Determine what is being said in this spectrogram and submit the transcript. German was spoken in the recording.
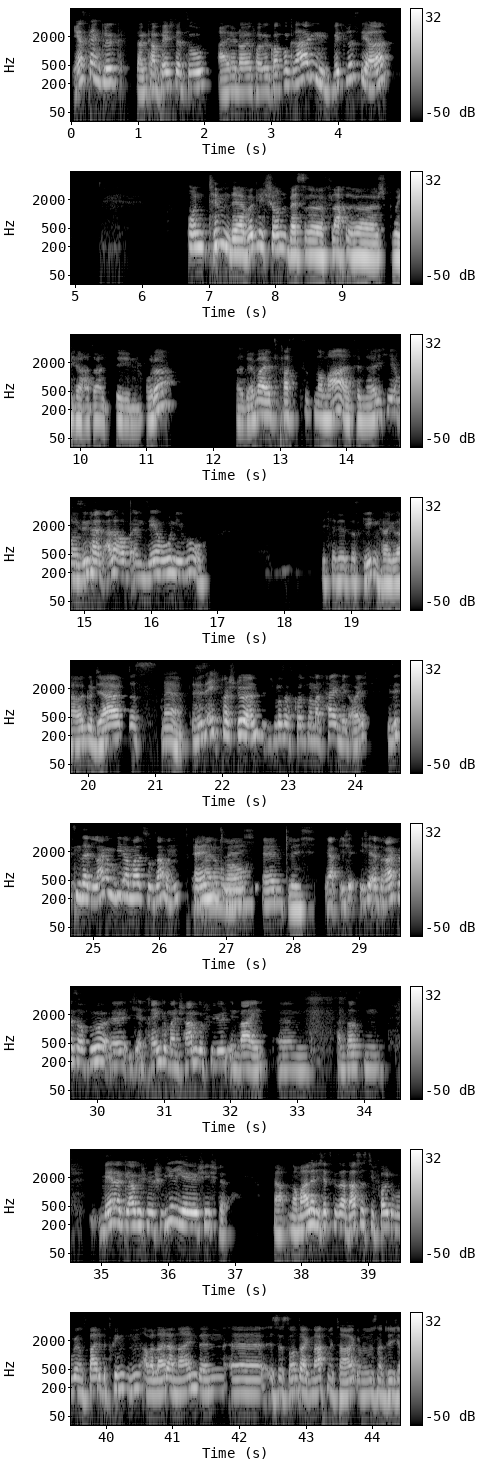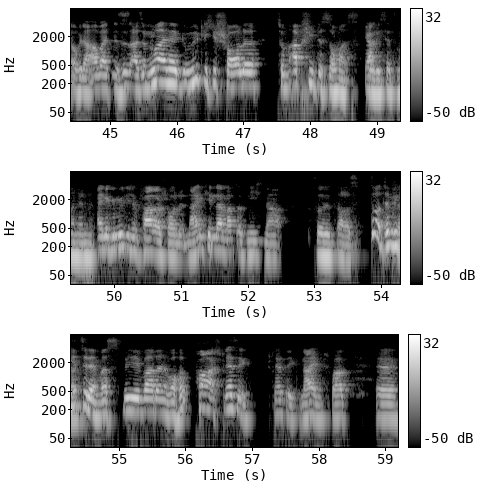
Erst kein Glück, dann kam Pech dazu. Eine neue Folge Kopf und Kragen mit Christian. Und Tim, der wirklich schon bessere, flachere Sprüche hatte als den, oder? Also der war jetzt fast normal, Tim. Ich aber Die sind halt alle auf einem sehr hohen Niveau. ich hätte jetzt das Gegenteil gesagt, aber gut, ja, das, naja. Es ist echt verstörend. Ich muss das kurz nochmal teilen mit euch. Wir sitzen seit langem wieder mal zusammen. Endlich, endlich. Ja, ich, ich ertrage das auch nur, äh, ich ertränke mein Schamgefühl in Wein. Ähm, ansonsten wäre das, glaube ich, eine schwierige Geschichte. Ja, normal hätte ich jetzt gesagt, das ist die Folge, wo wir uns beide betrinken, aber leider nein, denn äh, es ist Sonntagnachmittag und wir müssen natürlich auch wieder arbeiten. Es ist also nur eine gemütliche Schorle zum Abschied des Sommers, Ja. würde ich es jetzt mal nennen. Eine gemütliche Fahrerschorle. Nein, Kinder, macht das nicht nach. So sieht's aus. So, Tim, wie Ja. geht's dir denn? Was, wie war deine Woche? Boah, stressig, stressig. Nein, Spaß. Äh,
